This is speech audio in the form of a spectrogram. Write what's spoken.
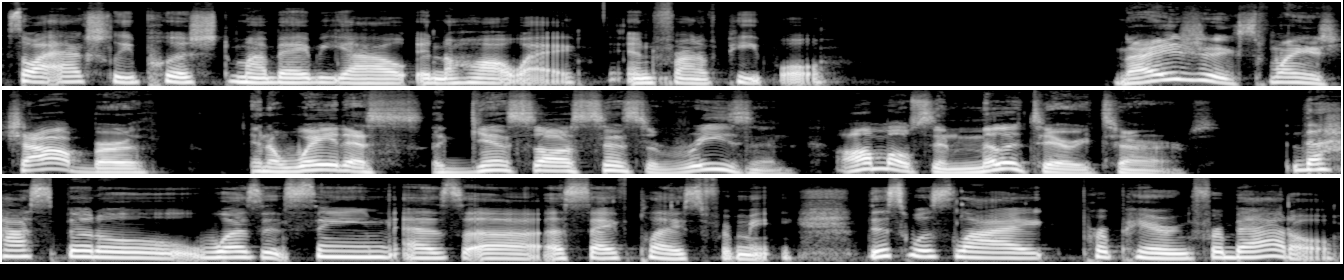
So I actually pushed my baby out in the hallway in front of people. Naija explains childbirth in a way that's against our sense of reason, almost in military terms. The hospital wasn't seen as a, a, safe place for me. This was like preparing for battle.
